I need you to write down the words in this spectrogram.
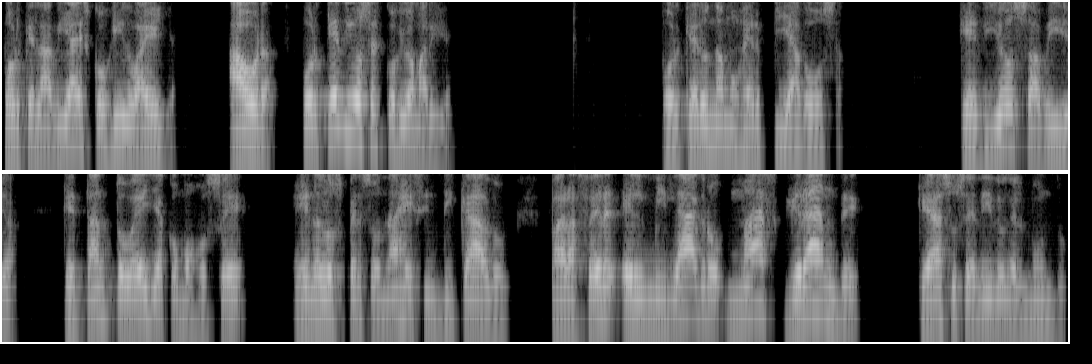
porque la había escogido a ella. Ahora, ¿por qué Dios escogió a María? Porque era una mujer piadosa, que Dios sabía que tanto ella como José eran los personajes indicados para hacer el milagro más grande que ha sucedido en el mundo,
